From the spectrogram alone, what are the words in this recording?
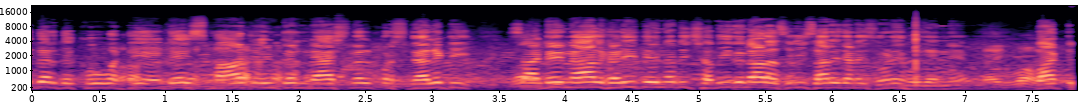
ਇਧਰ ਦੇਖੋ ਵੱਡੇ ਐਡੇ ਸਮਾਰਟ ਇੰਟਰਨੈਸ਼ਨਲ ਪਰਸਨੈਲਿਟੀ ਸਾਡੇ ਨਾਲ ਖੜੀ ਤੇ ਇਹਨਾਂ ਦੀ ਛਵੀ ਦੇ ਨਾਲ ਅਸੀਂ ਵੀ ਸਾਰੇ ਜਣੇ ਸੋਹਣੇ ਹੋ ਜਾਂਦੇ ਆ ਬਟ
